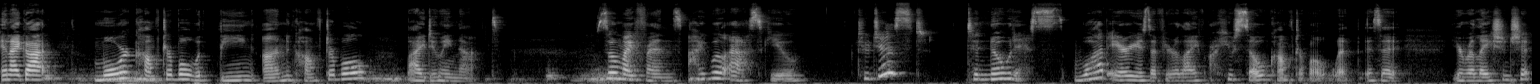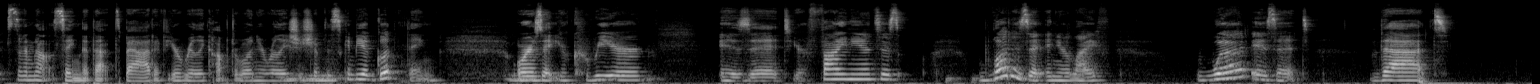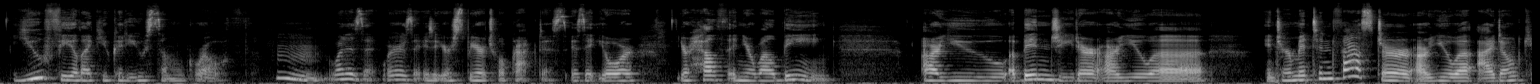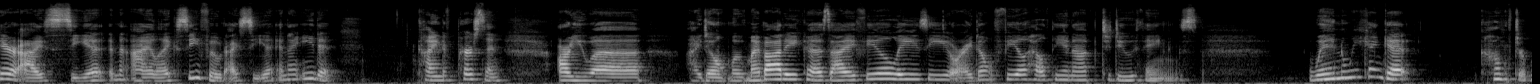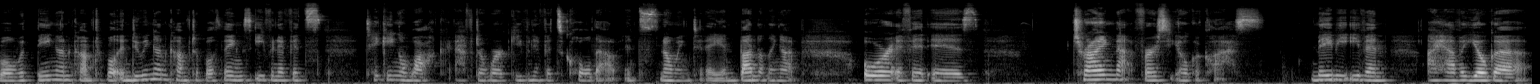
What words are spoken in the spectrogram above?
And I got more comfortable with being uncomfortable by doing that. So, my friends, I will ask you to just to notice what areas of your life are you so comfortable with? Is it your relationships? And I'm not saying that that's bad. If you're really comfortable in your relationship, this can be a good thing. Or is it your career? Is it your finances? What is it in your life? What is it that you feel like you could use some growth? hmm, what is it? Where is it? Is it your spiritual practice? Is it your your health and your well-being? Are you a binge eater? Are you a intermittent faster? Are you a I don't care. I see it and I like seafood. I see it and I eat it kind of person? Are you a I don't move my body because I feel lazy or I don't feel healthy enough to do things? When we can get comfortable with being uncomfortable and doing uncomfortable things, even if it's taking a walk after work, even if it's cold out, it's snowing today, and bundling up, or if it is trying that first yoga class. Maybe even I have a yoga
